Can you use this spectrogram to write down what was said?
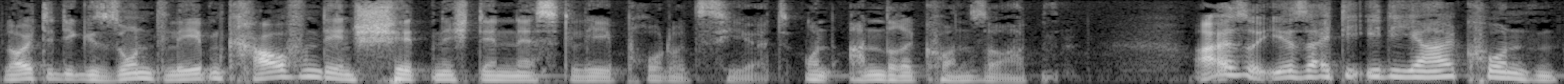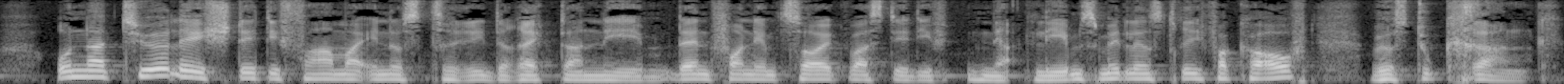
Leute, die gesund leben, kaufen den Shit nicht, den Nestlé produziert und andere Konsorten. Also, ihr seid die Idealkunden. Und natürlich steht die Pharmaindustrie direkt daneben. Denn von dem Zeug, was dir die Lebensmittelindustrie verkauft, wirst du krank.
